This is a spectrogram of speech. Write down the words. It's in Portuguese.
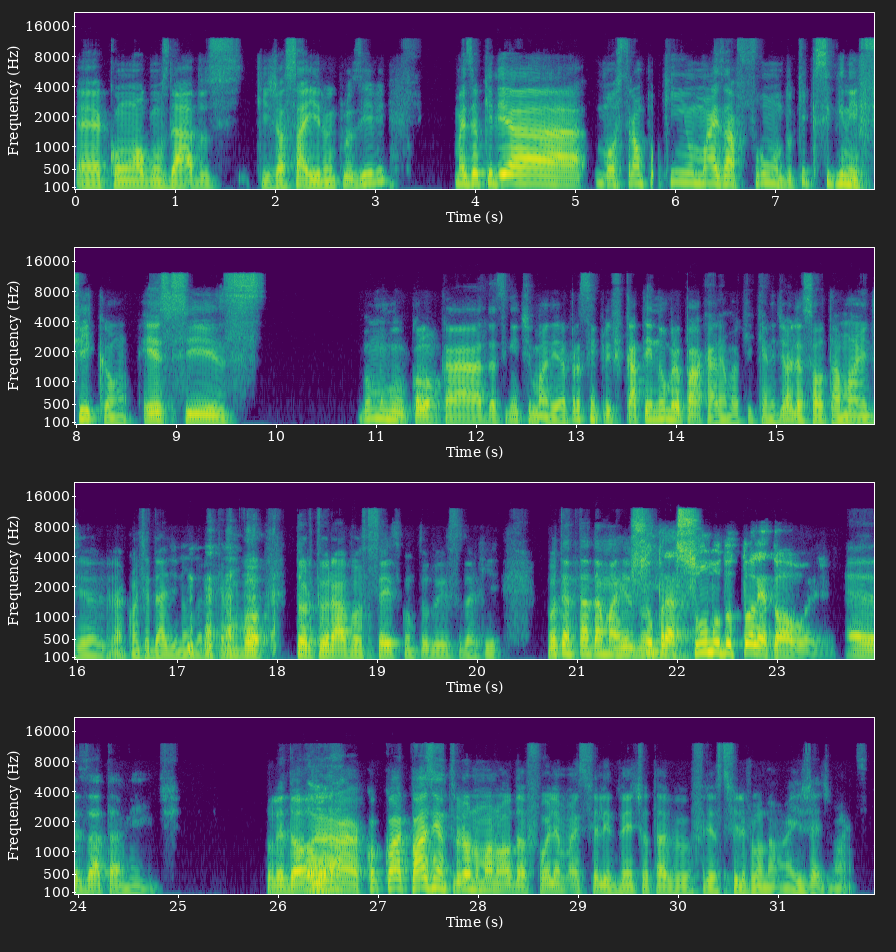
é, com alguns dados que já saíram, inclusive, mas eu queria mostrar um pouquinho mais a fundo o que, que significam esses Vamos colocar da seguinte maneira, para simplificar, tem número para caramba aqui, Kennedy. Olha só o tamanho, de, a quantidade de números aqui. Eu não vou torturar vocês com tudo isso daqui. Vou tentar dar uma resumida. Supra-sumo do Toledol hoje. É, exatamente. Toledol era, quase entrou no manual da Folha, mas felizmente o Otávio Frias Filho falou: não, aí já é demais.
